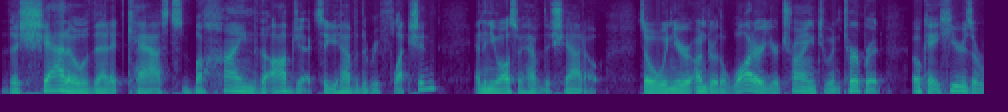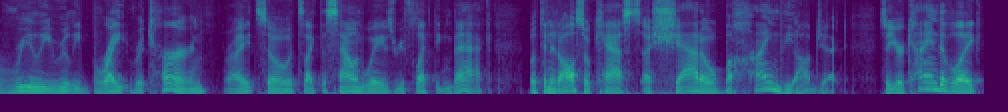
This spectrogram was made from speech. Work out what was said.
the shadow that it casts behind the object. So you have the reflection, and then you also have the shadow. So when you're under the water, you're trying to interpret, okay, here's a really, really bright return, right? So it's like the sound waves reflecting back, but then it also casts a shadow behind the object. So you're kind of like,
